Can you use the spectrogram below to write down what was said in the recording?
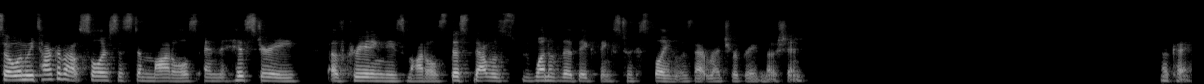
So when we talk about solar system models and the history of creating these models, this that was one of the big things to explain was that retrograde motion. Okay,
